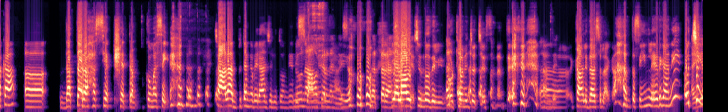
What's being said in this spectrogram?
అక్క ఆ, దత్త రహస్య క్షేత్రం కుమసి. చాలా అద్భుతంగా రహస్య ఎలా. వచ్చిందో తెలియదు నోట్లో నుంచి వచ్చేసింది అంతే. కాళిదాసు లాగా అంత సీన్ లేదు కానీ వచ్చింది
